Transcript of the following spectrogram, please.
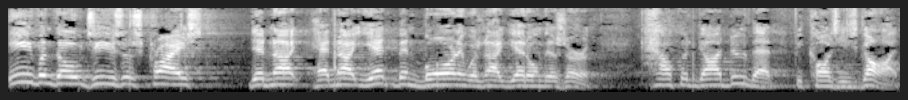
even though Jesus Christ did not, had not yet been born and was not yet on this earth. How could God do that? Because He's God.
